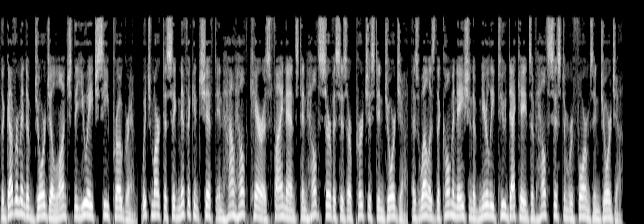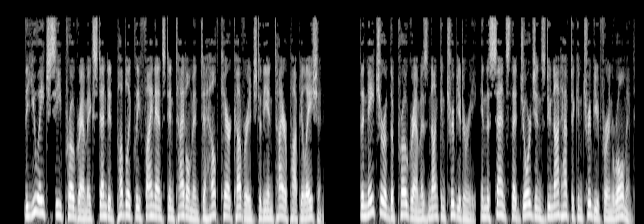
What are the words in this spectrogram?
the government of Georgia launched the UHC program, which marked a significant shift in how health care is financed and health services are purchased in Georgia, as well as the culmination of nearly two decades of health system reforms in Georgia. The UHC program extended publicly financed entitlement to health care coverage to the entire population. The nature of the program is non-contributory, in the sense that Georgians do not have to contribute for enrollment.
